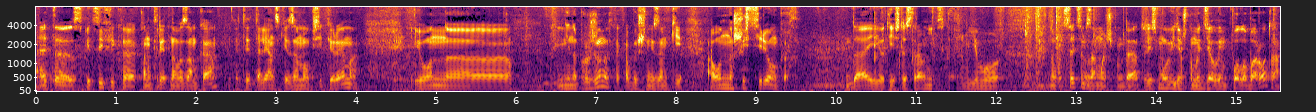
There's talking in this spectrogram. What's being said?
А это специфика конкретного замка. Это итальянский замок Секирема. И он э, не на пружинах, как обычные замки, а он на шестеренках. Да, и вот если сравнить, скажем, его ну, вот с этим замочком, да, то здесь мы увидим, что мы делаем полоборота,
